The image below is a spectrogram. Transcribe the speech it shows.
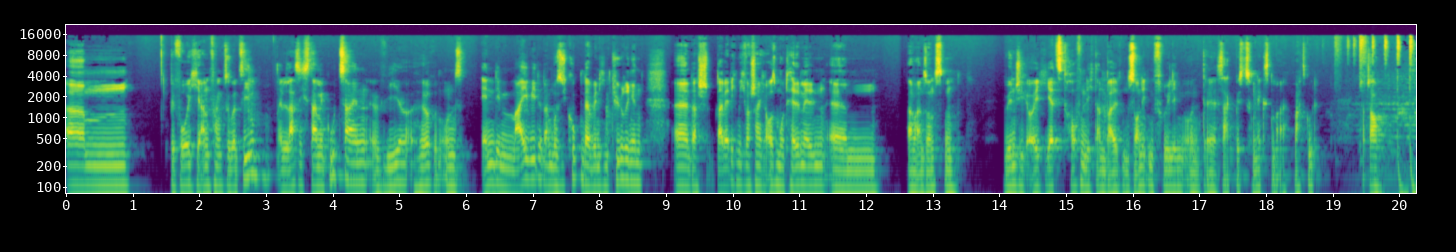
Ähm, bevor ich hier anfange zu überziehen, lasse ich es damit gut sein. Wir hören uns Ende Mai wieder. Da muss ich gucken, da bin ich in Thüringen. Äh, da, da werde ich mich wahrscheinlich aus dem Hotel melden. Ähm, aber ansonsten wünsche ich euch jetzt hoffentlich dann bald einen sonnigen Frühling und äh, sag bis zum nächsten Mal. Macht's gut. Ciao, ciao.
